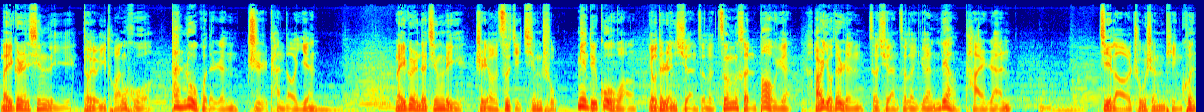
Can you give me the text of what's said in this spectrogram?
每个人心里都有一团火，但路过的人只看到烟。每个人的经历只有自己清楚。面对过往，有的人选择了憎恨、抱怨，而有的人则选择了原谅、坦然。季老出身贫困，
